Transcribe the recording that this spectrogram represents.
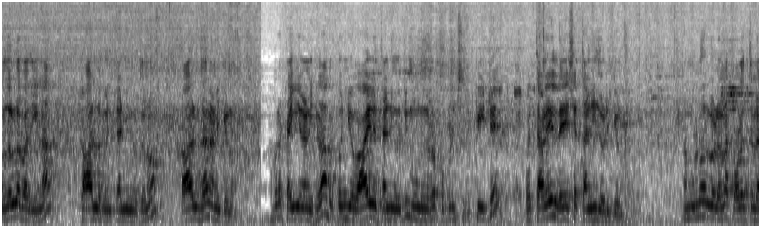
முதல்ல பார்த்தீங்கன்னா காலில் கொஞ்சம் தண்ணி ஊற்றணும் கால் தான் நினைக்கணும். அப்புறம் கையை நினைக்கலாம். அப்புறம் கொஞ்சம் வாயில் தண்ணி ஊற்றி மூணு தடவை கொப்பளிச்சு சுப்பிட்டு ஒரு தலையில் லேசாக தண்ணி தொளிக்கணும். நம்ம முன்னோர்களெல்லாம் குளத்தில் குளத்துல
